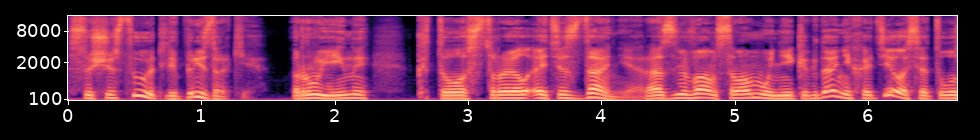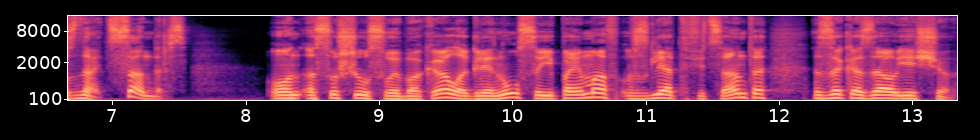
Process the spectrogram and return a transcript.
Существуют ли призраки? Руины? Кто строил эти здания? Разве вам самому никогда не хотелось это узнать, Сандерс? Он осушил свой бокал, оглянулся и, поймав взгляд официанта, заказал еще.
